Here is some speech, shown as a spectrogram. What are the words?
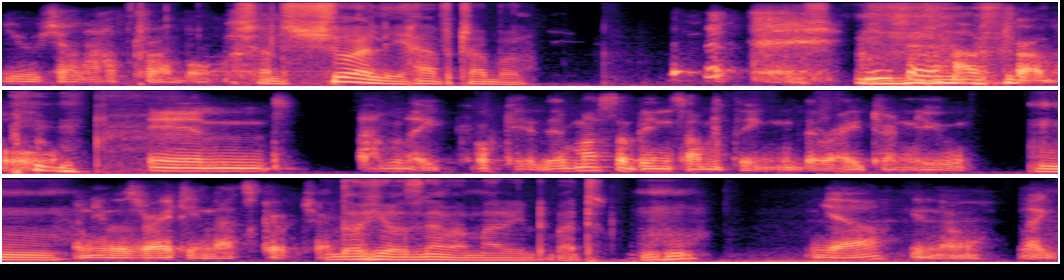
You shall have trouble Shall surely have trouble. you shall have trouble and i'm like okay there must have been something the writer knew Mm. when he was writing that scripture Though he was never married, but mhm. yeah you know like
